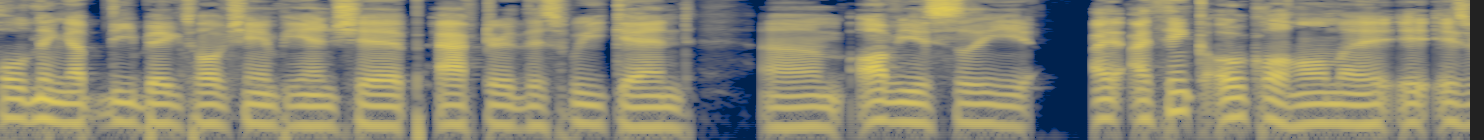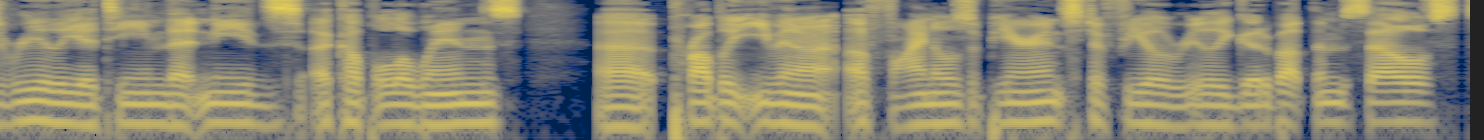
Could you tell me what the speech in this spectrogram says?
holding up the Big 12 championship after this weekend. Um, obviously, I, I think Oklahoma is really a team that needs a couple of wins, uh, probably even a, a finals appearance to feel really good about themselves.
